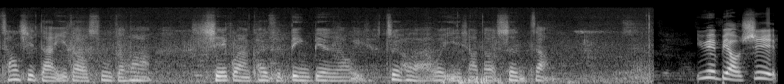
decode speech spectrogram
长期打胰岛素的话，血管开始病变，然后最后还会影响到肾脏。医院表示，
